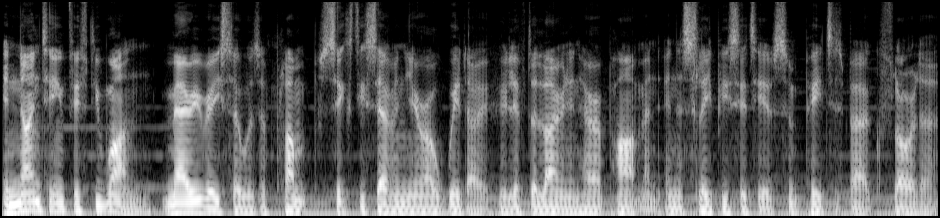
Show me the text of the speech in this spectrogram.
In 1951, Mary Reeser was a plump 67 year old widow who lived alone in her apartment in the sleepy city of St. Petersburg, Florida.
